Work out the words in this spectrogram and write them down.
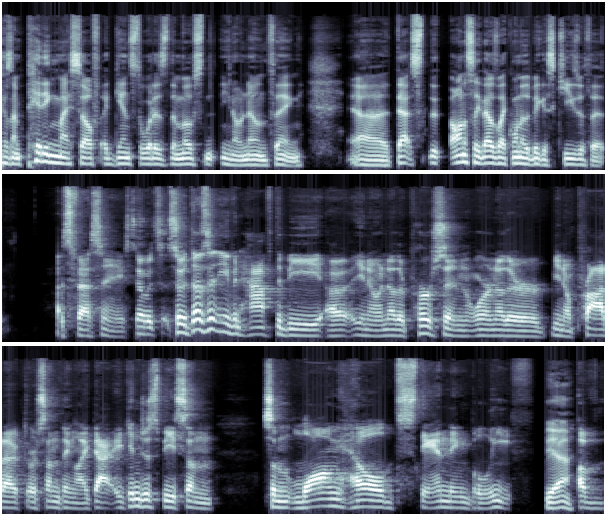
because I'm pitting myself against what is the most you know known thing. Uh, that's honestly that was like one of the biggest keys with it. That's fascinating. So it's so it doesn't even have to be uh, you know another person or another you know product or something like that. It can just be some some long held standing belief. Yeah, of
